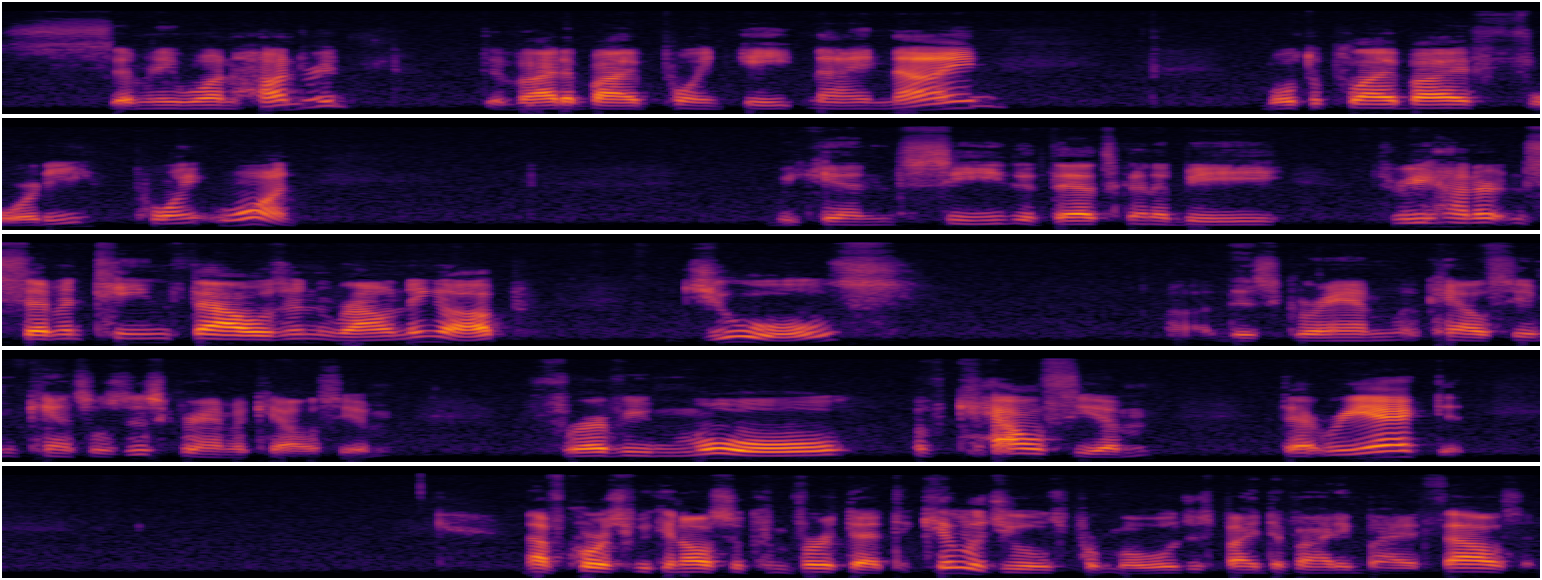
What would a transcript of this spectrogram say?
7100 divided by 0.899 multiplied by 40.1 we can see that that's going to be 317,000 rounding up joules uh, this gram of calcium cancels this gram of calcium, for every mole of calcium that reacted. Now, of course, we can also convert that to kilojoules per mole just by dividing by 1,000.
